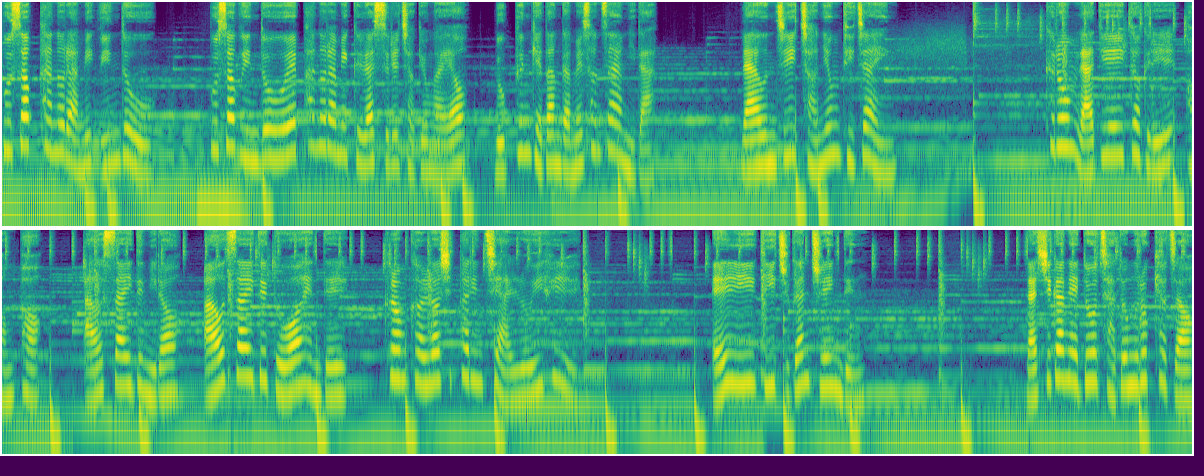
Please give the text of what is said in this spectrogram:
후석 파노라믹 윈도우 후석 윈도우에 파노라믹 글라스를 적용하여 높은 개방감을 선사합니다. 라운지 전용 디자인 크롬 라디에이터 그릴, 범퍼, 아웃사이드 미러, 아웃사이드 도어 핸들, 크롬 컬러 18인치 알로이 휠, LED 주간 주행 등. 낮 시간에도 자동으로 켜져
